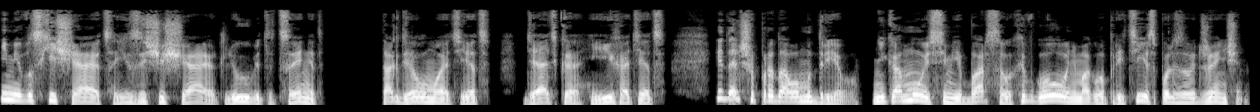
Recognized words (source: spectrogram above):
ими восхищаются, их защищают, любят и ценят. Так делал мой отец, дядька и их отец. И дальше по родовому древу. Никому из семьи Барсовых и в голову не могло прийти использовать женщин.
